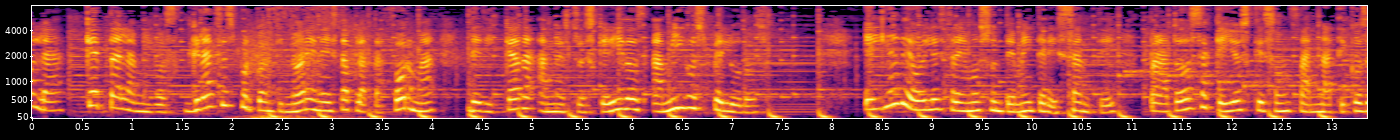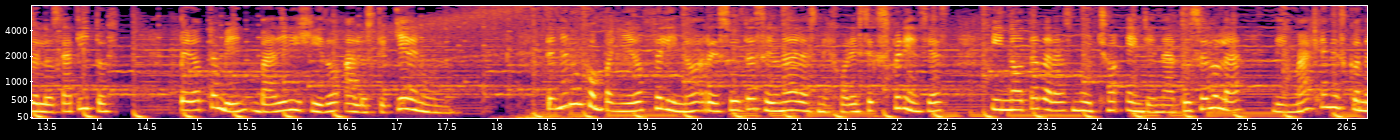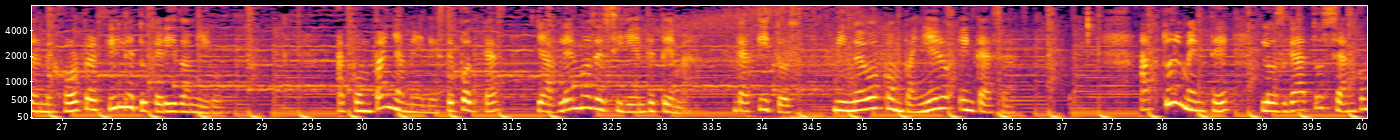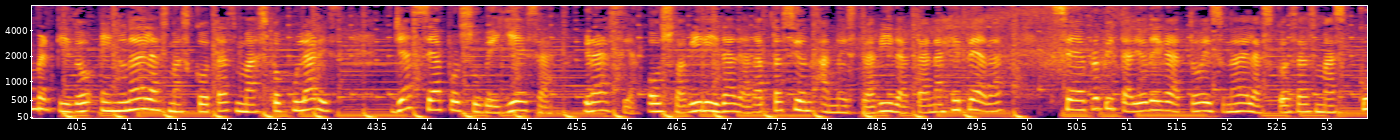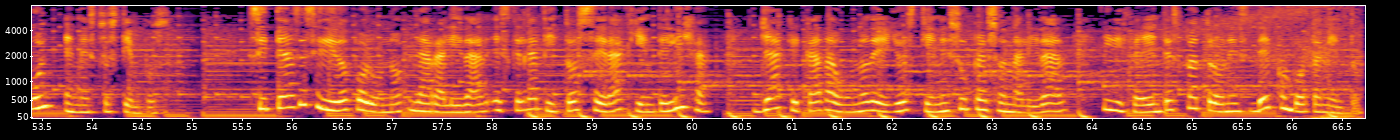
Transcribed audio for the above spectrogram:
Hola, ¿qué tal amigos? Gracias por continuar en esta plataforma dedicada a nuestros queridos amigos peludos. El día de hoy les traemos un tema interesante para todos aquellos que son fanáticos de los gatitos, pero también va dirigido a los que quieren uno. Tener un compañero felino resulta ser una de las mejores experiencias y no tardarás mucho en llenar tu celular de imágenes con el mejor perfil de tu querido amigo. Acompáñame en este podcast y hablemos del siguiente tema. Gatitos, mi nuevo compañero en casa. Actualmente, los gatos se han convertido en una de las mascotas más populares, ya sea por su belleza, gracia o su habilidad de adaptación a nuestra vida tan ajetreada, ser propietario de gato es una de las cosas más cool en estos tiempos. Si te has decidido por uno, la realidad es que el gatito será quien te elija, ya que cada uno de ellos tiene su personalidad y diferentes patrones de comportamiento.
